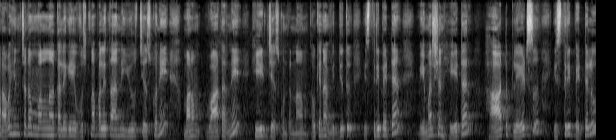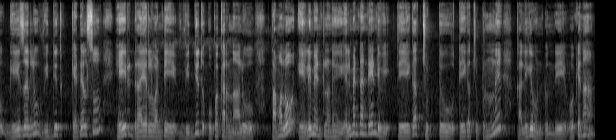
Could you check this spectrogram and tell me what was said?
ప్రవహించడం వలన కలిగే ఉష్ణ ఫలితాన్ని యూజ్ చేసుకొని మనం వాటర్ని హీట్ చేసుకుంటున్నాం. ఓకేనా? విద్యుత్ ఇస్త్రీ పెట్టె ఇమర్షన్ హీటర్ హాట్ ప్లేట్స్ ఇస్త్రీ పెట్టెలు గీజర్లు విద్యుత్ కెటిల్స్ హెయిర్ డ్రయర్లు వంటి విద్యుత్ ఉపకరణాలు తమలో ఎలిమెంట్లను ఎలిమెంట్ అంటే ఏంటివి? తీగ చుట్టూ తీగ చుట్టూని కలిగి ఉంటుంది. ఓకేనా?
